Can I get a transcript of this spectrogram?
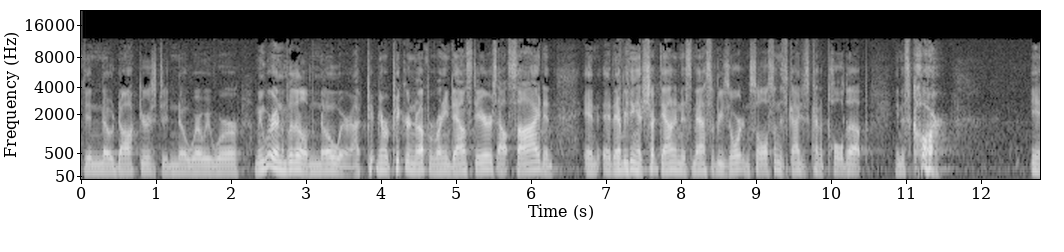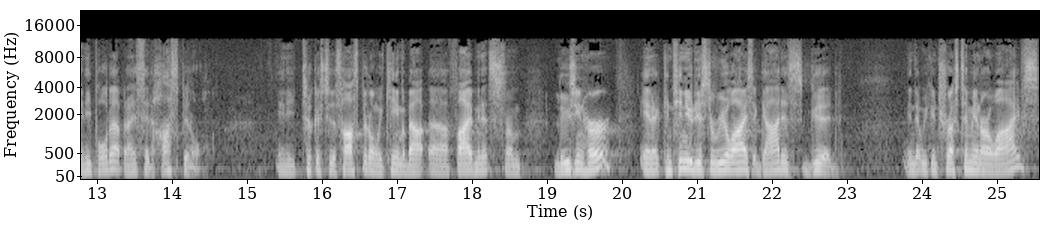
Didn't know doctors, didn't know where we were. I mean, we were in the middle of nowhere. I p- remember picking her up and running downstairs outside, and, and, and everything had shut down in this massive resort. And so all of a sudden, this guy just kind of pulled up in his car. And he pulled up, and I said, Hospital. And he took us to this hospital, and we came about uh, five minutes from losing her. And it continued just to realize that God is good and that we can trust Him in our lives,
